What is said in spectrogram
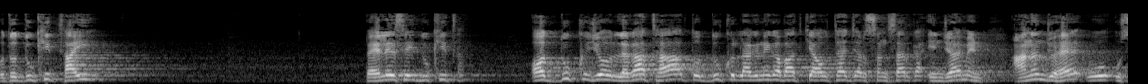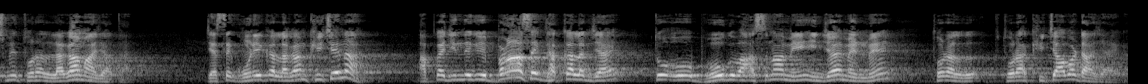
वो तो दुखी था ही। पहले से ही दुखी था। और दुख जो लगा था तो दुख लगने का बाद क्या होता है? जब संसार का एंजॉयमेंट आनंद जो है, वो उसमें थोड़ा लगाम आ जाता है। जैसे घोड़े का लगाम खींचे ना, आपका ज़िंदगी में बड़ा सा एक धक्का लग जाए तो वो भोग वासना में इंजॉयमेंट में थोड़ा थोड़ा खिंचावट आ जाएगा।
